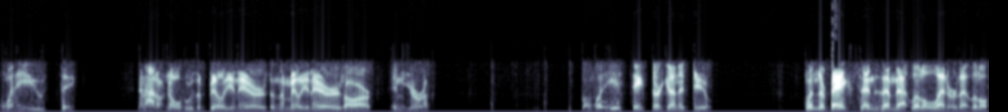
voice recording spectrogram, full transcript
What do you think? And I don't know who the billionaires and the millionaires are in Europe. But what do you think they're going to do? when their bank sends them that little letter, that little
